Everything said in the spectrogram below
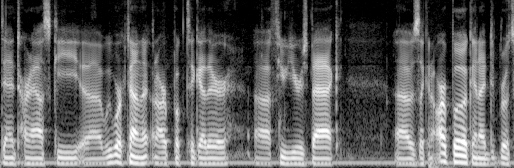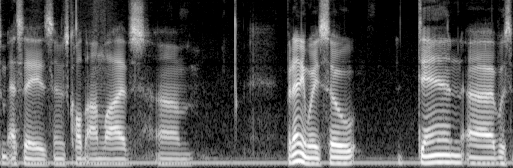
Dan Tarnowski. Uh, we worked on an art book together uh, a few years back. Uh, it was like an art book, and I did, wrote some essays, and it was called On Lives. Um, but anyway, so Dan uh, was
